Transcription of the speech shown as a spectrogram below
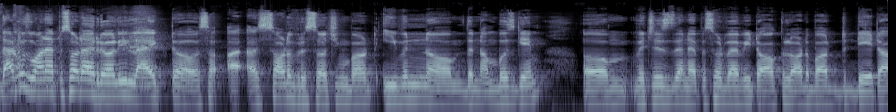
that was one episode I really liked. Uh, so, uh, uh, sort of researching about even um, the numbers game, um, which is an episode where we talk a lot about the data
